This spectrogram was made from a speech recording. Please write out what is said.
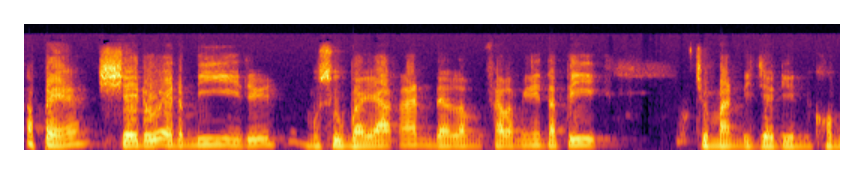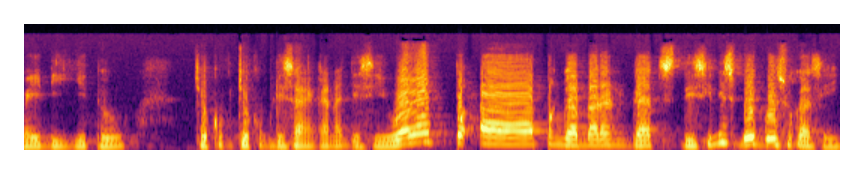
apa ya shadow enemy itu musuh bayangan dalam film ini tapi cuman dijadiin komedi gitu. Cukup cukup disayangkan aja sih. Walau uh, penggambaran guts di sini sebenarnya gue suka sih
